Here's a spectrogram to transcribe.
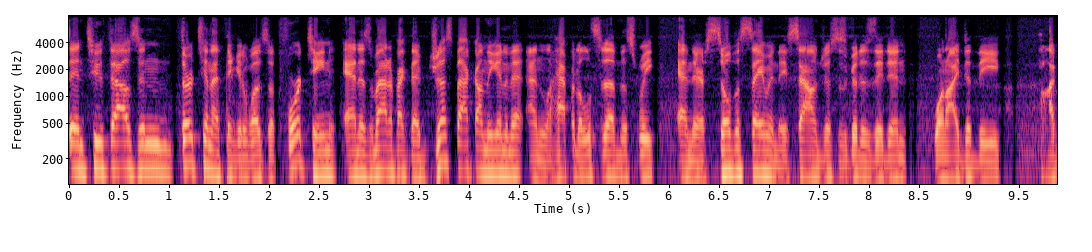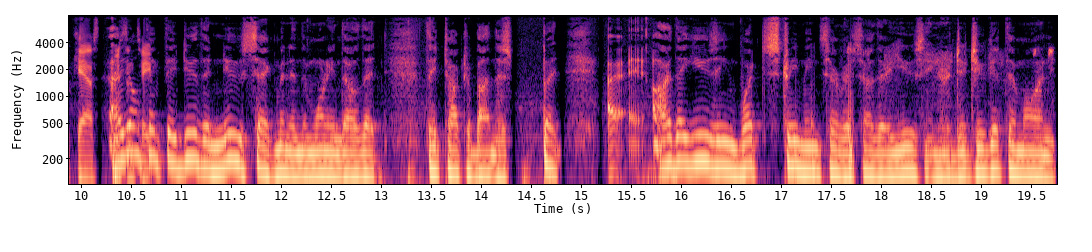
in 2013, I think it was, uh, 14. And as a matter of fact, they're just back on the internet and happened to listen to them this week, and they're still the same, and they sound just as good as they did when I did the podcast. I don't think they do the news segment in the morning though that they talked about in this. But uh, are they using what streaming service are they using, or did you get them on?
